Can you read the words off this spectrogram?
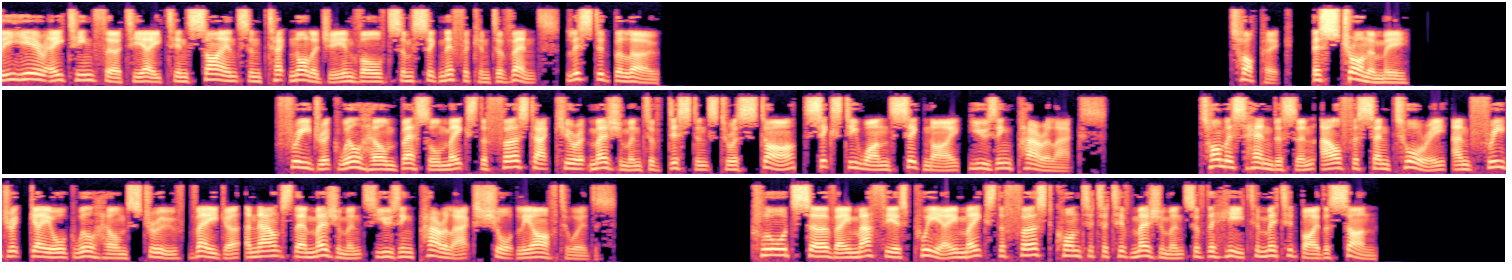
The year 1838 in science and technology involved some significant events, listed below. Astronomy Friedrich Wilhelm Bessel makes the first accurate measurement of distance to a star, 61 Cygni, using parallax. Thomas Henderson Alpha Centauri and Friedrich Georg Wilhelm Struve Vega announced their measurements using parallax shortly afterwards. Claude Servais Matthias Pouillet makes the first quantitative measurements of the heat emitted by the Sun.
